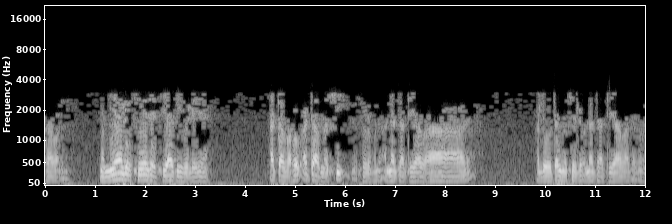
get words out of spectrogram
ဆိုပါလိမ့်မမြဲလို့ဆွဲတဲ့တရားစီကိုလေ အတ္တမဟုတ်အတ္တမရှိဆိုတော့အနတ္တတရားပါတဲ့အလိုတိုင်းမရှိလို့အနတ္တတရားပါတယ်လို့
